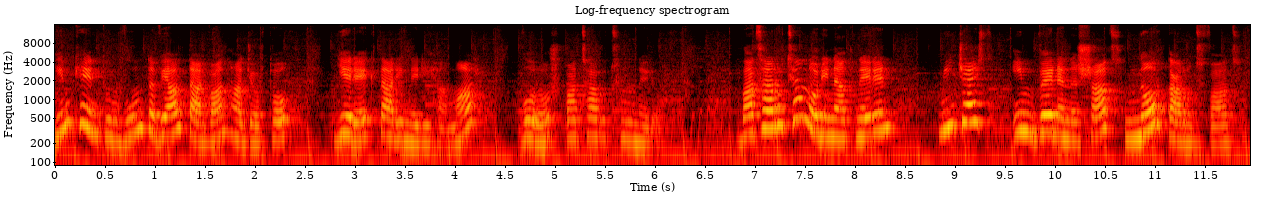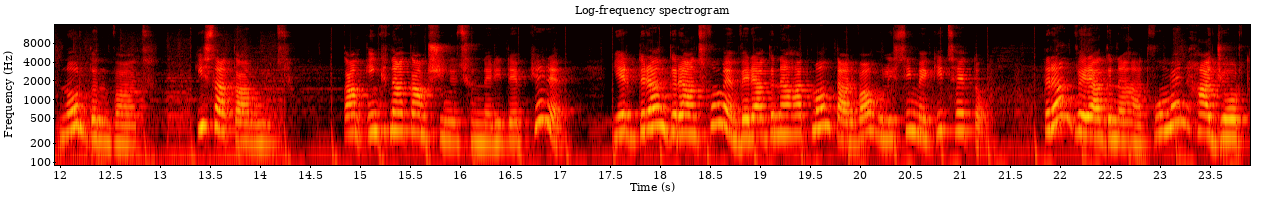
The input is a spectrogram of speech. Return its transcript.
հիմք է ընդունվում տվյալ տարվան հաջորդող 3 տարիների համար որոշ բացառություններով։ Բացառության օրինակներ են մինչ այս իմ վերը նշած նոր կառուցված, նոր գնված, կիսակառույց կամ ինքնակամ շինությունների դեպքերը, երբ դրանք գրանցվում են վերագնահատման տարվա հուլիսի 1-ից հետո։ Դրանք վերագնահատվում են հաջորդ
